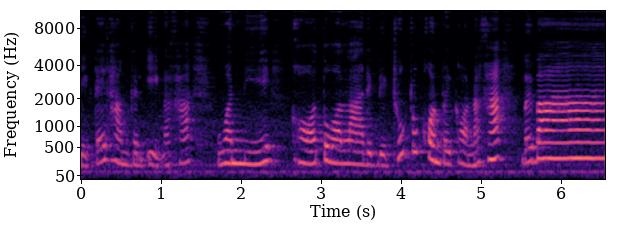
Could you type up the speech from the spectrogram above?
ด็กๆ ได้ทำกันอีกนะคะ วันนี้ขอตัวลาเด็กๆ ทุกๆ คนไปก่อนนะคะ บ๊ายบาย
